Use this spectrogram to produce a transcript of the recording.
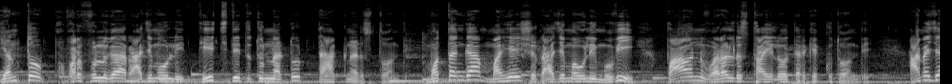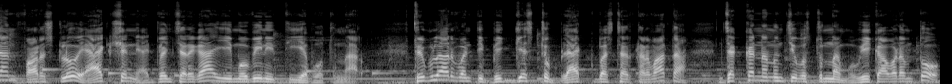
ఎంతో పవర్ఫుల్గా రాజమౌళి తీర్చిదిద్దుతున్నట్టు టాక్ నడుస్తోంది. మొత్తంగా Mahesh Rajamouli movie pan world స్థాయిలో తెరకెక్కుతోంది. అమెజాన్ ఫారెస్ట్లో యాక్షన్ అడ్వెంచర్గా ఈ మూవీని తీయబోతున్నారు. త్రిబుల్ ఆర్ వంటి బిగ్గెస్ట్ బ్లాక్ బస్టర్ తర్వాత జక్కన్న నుంచి వస్తున్న మూవీ కావడంతో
